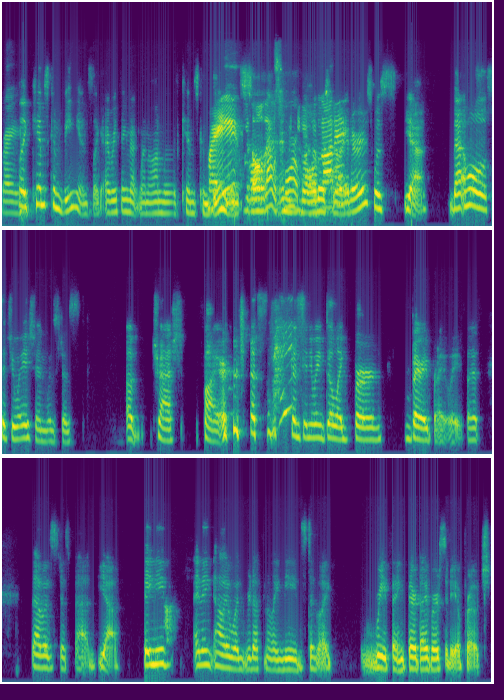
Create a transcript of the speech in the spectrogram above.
right. like Kim's Convenience, like everything that went on with Kim's Right? Convenience. With oh that was horrible all those Got it. writers was yeah that whole situation was just a trash fire just Right? continuing to like burn very brightly but that was just bad yeah they need i think hollywood definitely needs to like rethink their diversity approach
